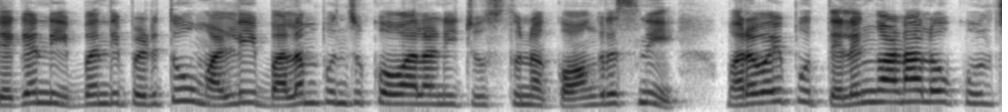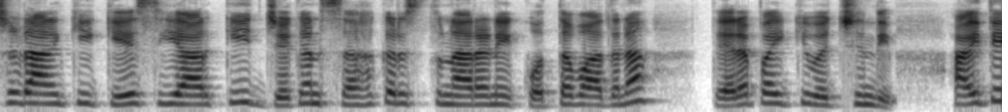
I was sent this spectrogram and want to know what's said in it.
జగన్ ఇబ్బంది పెడుతూ మళ్ళీ బలం పుంజుకోవాలని చూస్తున్న కాంగ్రెస్ని మరోవైపు తెలంగాణలో కూల్చడానికి కేసీఆర్కి జగన్ సహకరిస్తున్నారనే కొత్త వాదన తెరపైకి వచ్చింది. అయితే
